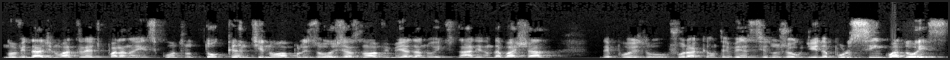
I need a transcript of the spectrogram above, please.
Novidade no Atlético Paranaense contra o Tocantinópolis, hoje às nove e meia da noite, na Arena da Baixada, depois do Furacão ter vencido o jogo de ida por 5 a 2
